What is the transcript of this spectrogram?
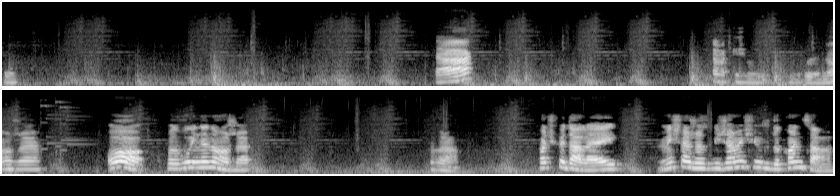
tu. Tak. Tam jakieś w ogóle noże. O! Podwójne noże. Dobra. Chodźmy dalej. Myślę, że zbliżamy się już do końca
